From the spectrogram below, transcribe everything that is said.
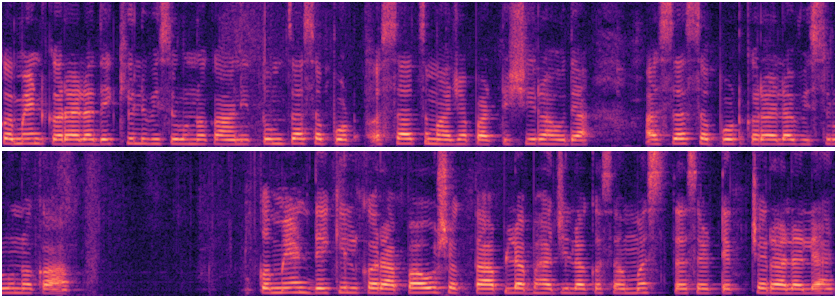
कमेंट करायला देखील विसरू नका आणि तुमचा सपोर्ट असाच माझ्या पाठीशी राहू द्या. असा सपोर्ट करायला विसरू नका. कमेंट देखील करा. पाहू शकता आपल्या भाजीला कसं मस्त असं टेक्चर आलेलं आहे.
